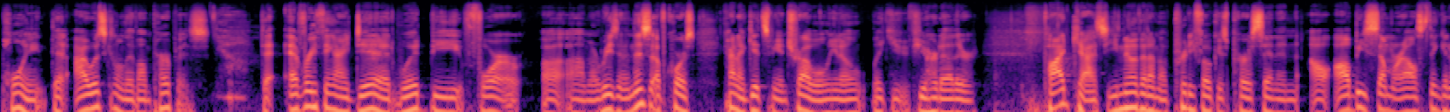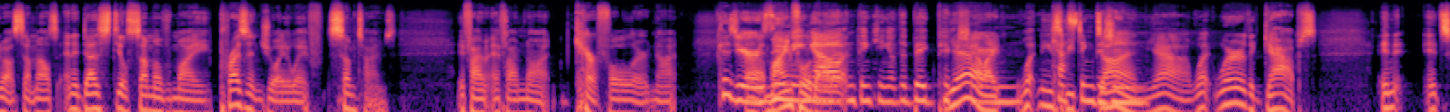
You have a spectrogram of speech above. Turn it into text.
point that I was going to live on purpose, Yeah. that everything I did would be for uh, um, a reason. And this, of course, kind of gets me in trouble. You know, like you, if you heard other podcasts, you know that I'm a pretty focused person, and I'll I'll be somewhere else thinking about something else, and it does steal some of my present joy away f- sometimes, if I'm if I'm not careful or not. Because you're Uh, mindful zooming out it. and thinking of the big picture. yeah, like and what needs to be casting done. Yeah, what where are the gaps? And it's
